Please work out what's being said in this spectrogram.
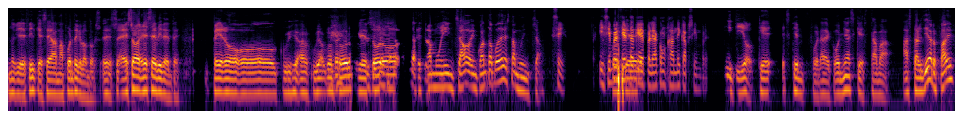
No quiere decir que sea más fuerte que los dos. es- eso es evidente. Pero cuidado, cuidado con Zoro, que Zoro está. muy hinchado. En cuanto a poder, está muy hinchado. Sí. Y siempre es cierto que pelea con handicap siempre. Y tío, que es que fuera de coña, es que estaba. Hasta el Gear 5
